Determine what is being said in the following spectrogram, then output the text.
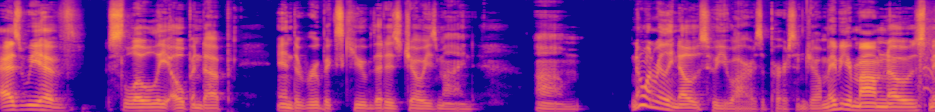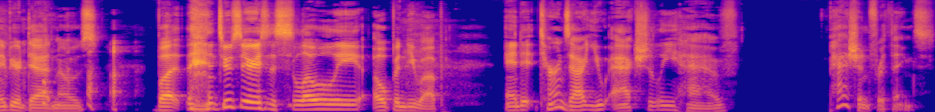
as we have slowly opened up in the Rubik's cube that is Joey's mind, um, no one really knows who you are as a person, Joe. Maybe your mom knows, maybe your dad knows, but Too Serious has slowly opened you up, and it turns out you actually have passion for things.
